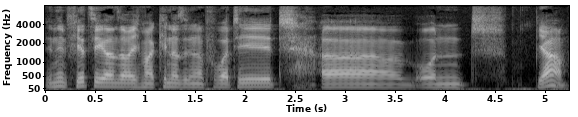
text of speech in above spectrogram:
in den 40ern, sage ich mal, Kinder sind in der Pubertät äh, und ja,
